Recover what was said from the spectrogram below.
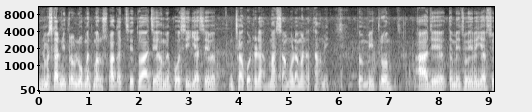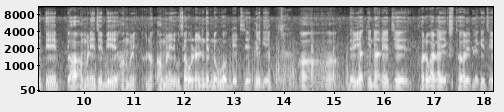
નમસ્કાર મિત્રો વ્લોગમાં તમારું સ્વાગત છે. તો આજે અમે પહોંચી ગયા છે ઊંચા કોટડા, માં સામોડામાંના ધામે. તો મિત્રો, આ જે તમે જોઈ રહ્યા છો તે હમણે જે બે, હમણે હમણે જ ઊંચા કોટડાની અંદર નવું અપડેટ છે. એટલે કે દરિયા કિનારે જે ફરવાલાયક સ્થળ એટલે કે જે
